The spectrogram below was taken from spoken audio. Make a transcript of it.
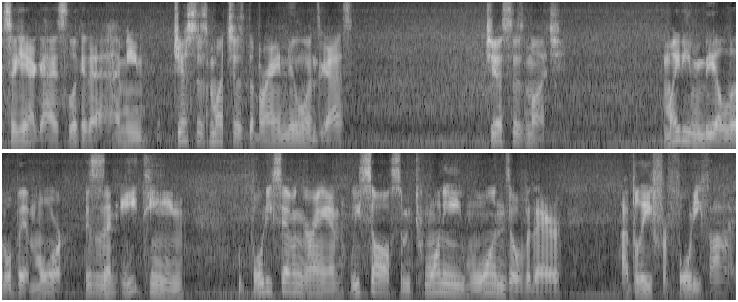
So yeah, guys, look at that. I mean, just as much as the brand new ones, guys. Just as much. Might even be a little bit more. This is an 18, 47 grand. We saw some 21s over there, I believe for 45.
